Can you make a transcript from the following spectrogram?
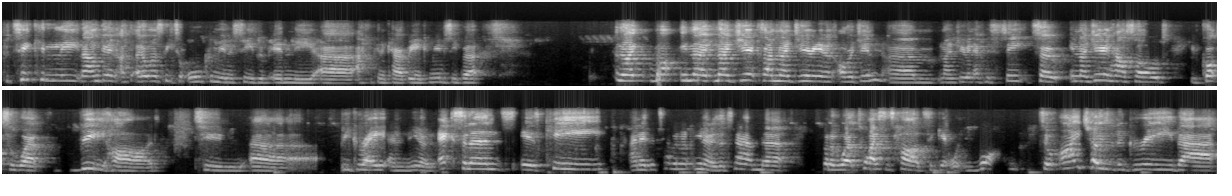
particularly now I'm going I don't want to speak to all communities within the uh, African and Caribbean community, but like in Nigeria, because I'm Nigerian in origin, um, Nigerian ethnicity. So in Nigerian households, you've got to work really hard to uh, be great, and you know, excellence is key. And it's a term, you know, the term that you've got to work twice as hard to get what you want. So I chose a degree that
